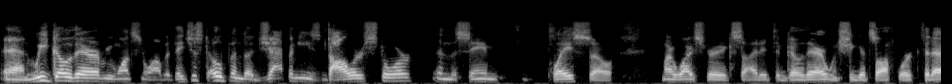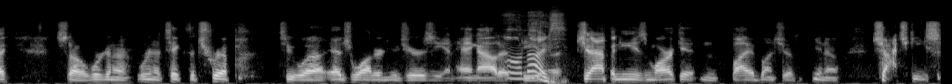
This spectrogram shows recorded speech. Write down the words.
And we go there every once in a while, but they just opened a Japanese dollar store in the same place. So my wife's very excited to go there when she gets off work today. So we're gonna we're gonna take the trip to uh, Edgewater, New Jersey, and hang out at oh, the nice. uh, Japanese market and buy a bunch of you know tchotchkes,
